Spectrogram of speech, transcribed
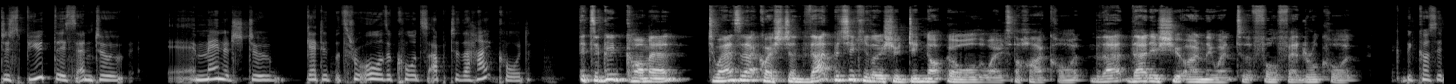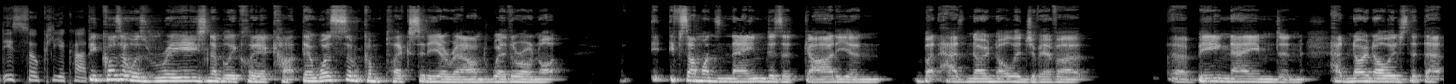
dispute this and to uh, manage to get it through all the courts up to the High Court? It's a good comment. To answer that question, that particular issue did not go all the way to the High Court. That that issue only went to the full federal court. Because it is so clear cut. Because it was reasonably clear cut. There was some complexity around whether or not if someone's named as a guardian but has no knowledge of ever uh, being named and had no knowledge that that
